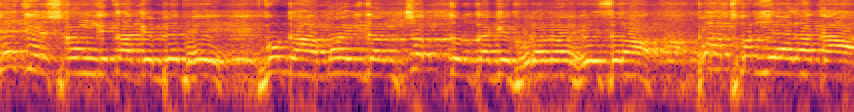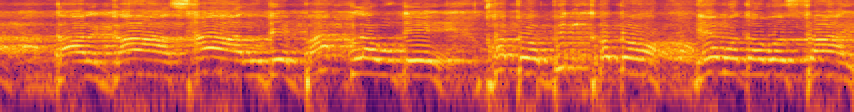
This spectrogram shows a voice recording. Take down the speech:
লেজের সঙ্গে তাকে বেঁধে গোটা ময়দান চত্বর তাকে ঘোরানো হয়েছিল। পাথরিয়া এলাকা, তার গা ছাল উঠে, বাকলা উঠে, ক্ষত বিক্ষত এমত অবস্থায়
